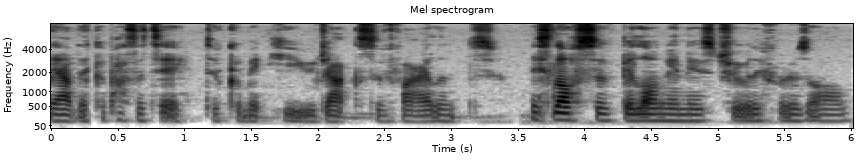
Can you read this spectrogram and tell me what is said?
they have the capacity to commit huge acts of violence. This loss of belonging is truly for us all.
